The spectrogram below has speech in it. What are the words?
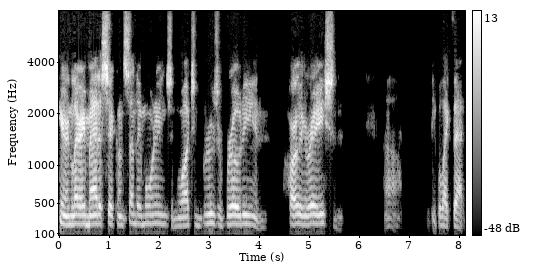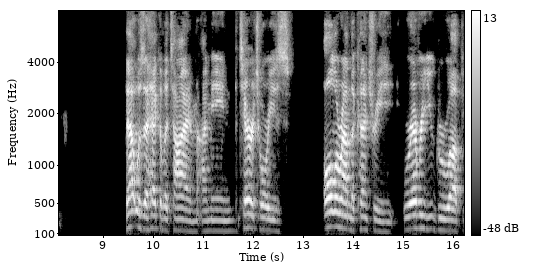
hearing Larry Matysik on Sunday mornings and watching Bruiser Brody and Harley Race and uh, people like that. That was a heck of a time. I mean, the territories all around the country, wherever you grew up,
